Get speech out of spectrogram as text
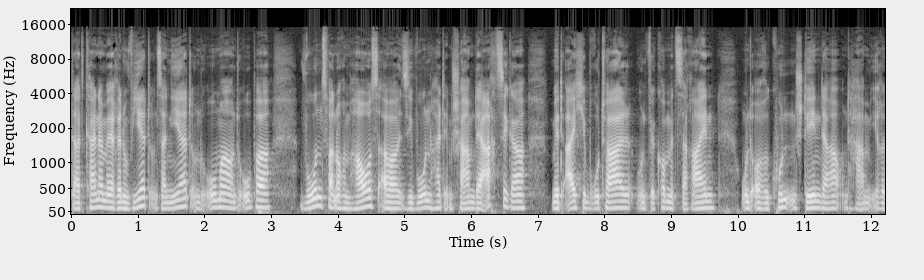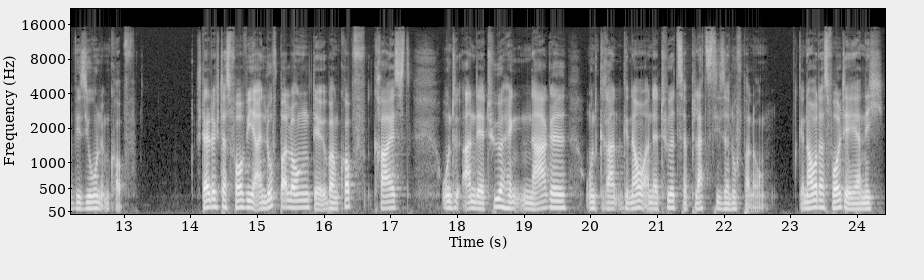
Da hat keiner mehr renoviert und saniert und Oma und Opa wohnen zwar noch im Haus, aber sie wohnen halt im Charme der 80er mit Eiche brutal und wir kommen jetzt da rein und eure Kunden stehen da und haben ihre Vision im Kopf. Stellt euch das vor wie ein Luftballon, der über dem Kopf kreist und an der Tür hängt ein Nagel und genau an der Tür zerplatzt dieser Luftballon. Genau das wollt ihr ja nicht.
